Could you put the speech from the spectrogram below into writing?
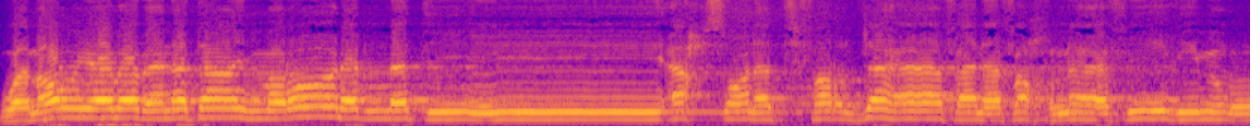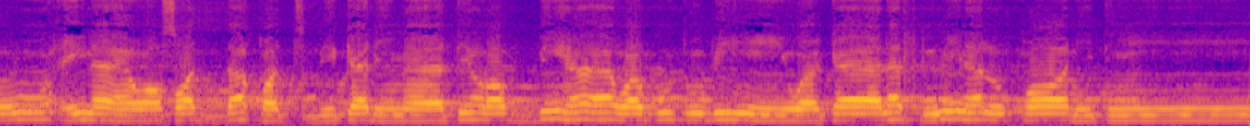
وَمَرْيَمَ ابْنَتَ عِمْرَانَ الَّتِي أَحْصَنَتْ فَرْجَهَا فَنَفَخْنَا فِيهِ مِن رُّوحِنَا وَصَدَّقَتْ بِكَلِمَاتِ رَبِّهَا وَكُتُبِهِ وَكَانَتْ مِنَ الْقَانِتِينَ.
